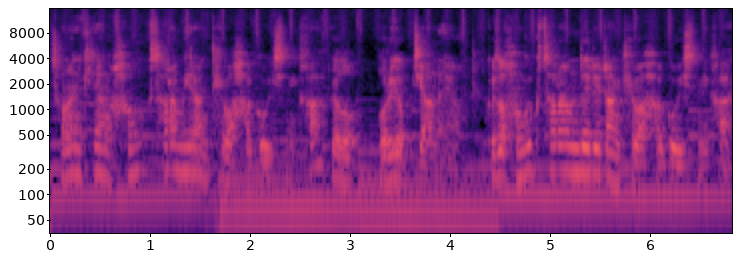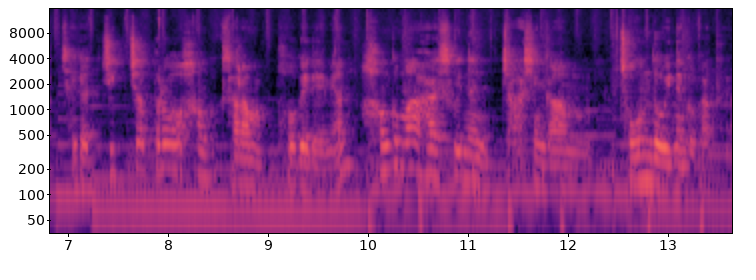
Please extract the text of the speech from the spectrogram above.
저는 그냥 한국 사람이랑 대화하고 있으니까 별로 어렵지 않아요. 그래서 한국 사람들이랑 대화하고 있으니까 제가 직접으로 한국 사람 보게 되면 한국말 할 수 있는 자신감 조금 더 있는 것 같아요.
